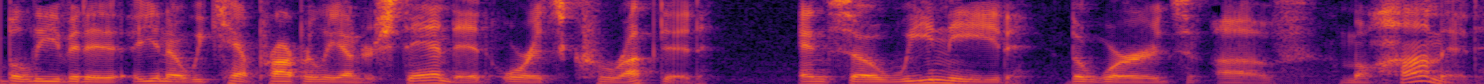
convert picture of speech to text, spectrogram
believe it, you know, we can't properly understand it or it's corrupted. And so we need the words of Muhammad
